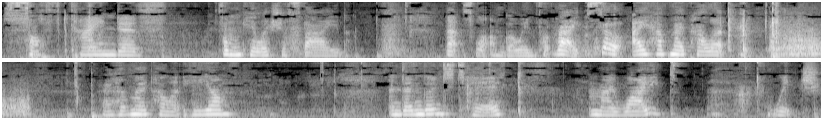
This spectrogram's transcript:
soft kind of funkylicious vibe. That's what I'm going for. Right, so I have my palette. I have my palette here. And I'm going to take my white, which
